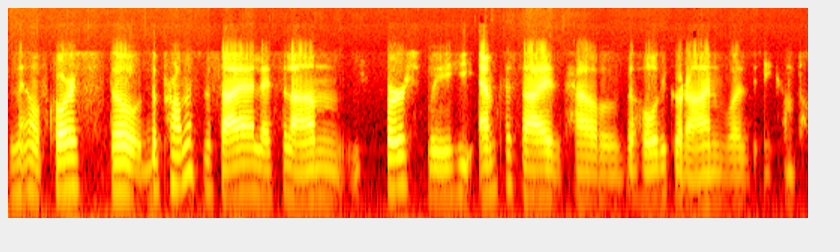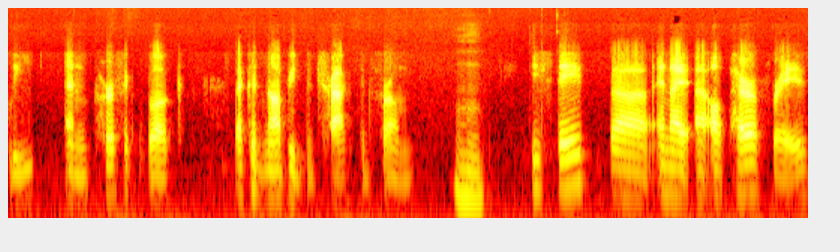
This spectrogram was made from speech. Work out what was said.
no, of course. So, the promised Messiah, alayhi salam, firstly, he emphasized how the Holy Quran was a complete and perfect book that could not be detracted from. Mhm. He states, uh, and I, I'll paraphrase,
